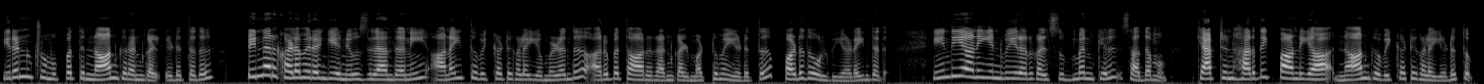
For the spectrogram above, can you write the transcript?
இருநூற்று முப்பத்து நான்கு ரன்கள் எடுத்தது. பின்னர் களமிறங்கிய நியூசிலாந்து அணி அனைத்து விக்கெட்டுகளையும் இழந்து அறுபத்தாறு ரன்கள் மட்டுமே எடுத்து படுதோல்வியடைந்தது. இந்திய அணியின் வீரர்கள் சுப்மன் கில் சதமும் கேப்டன் ஹர்திக் பாண்டியா நான்கு விக்கெட்டுகளை எடுத்தும்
